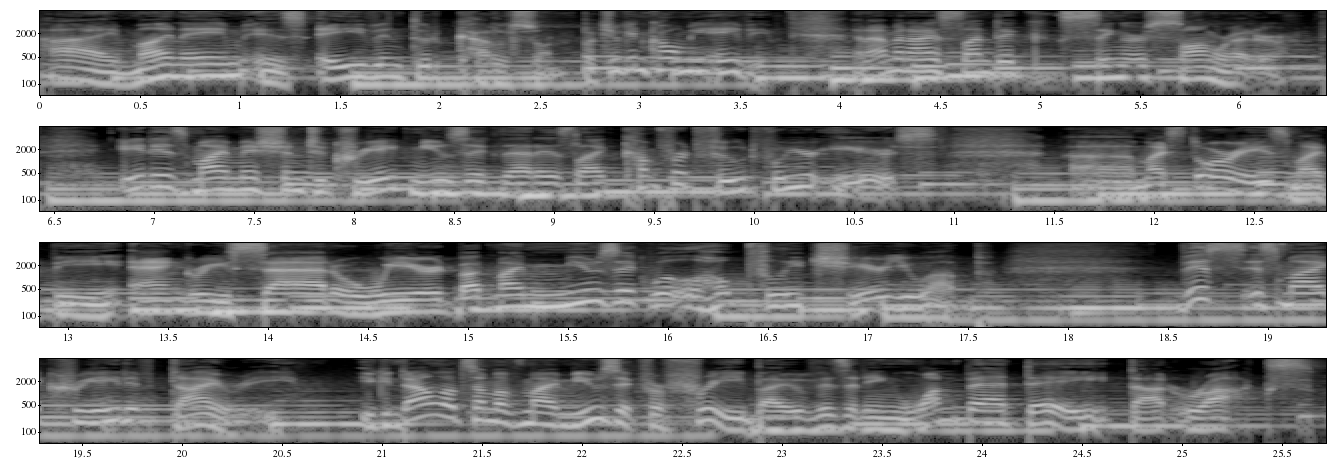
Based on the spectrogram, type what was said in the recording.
Hi, my name is Eyvindur Karlsson, but you can call me Avi, and I'm an Icelandic singer songwriter. It is my mission to create music that is like comfort food for your ears. Uh, my stories might be angry, sad, or weird, but my music will hopefully cheer you up. This is my creative diary. You can download some of my music for free by visiting onebadday.rocks.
